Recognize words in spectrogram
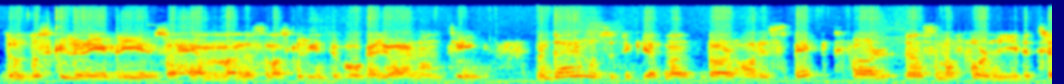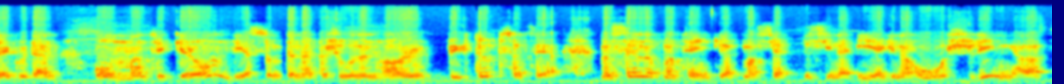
Då, då, skulle det ju bli så hämmande så man skulle inte våga göra någonting. Men däremot så tycker jag att man bör ha respekt för den som har formgivit trädgården om man tycker om det som den här personen har byggt upp så att säga. Men sen att man tänker att man sätter sina egna årsringar. Att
